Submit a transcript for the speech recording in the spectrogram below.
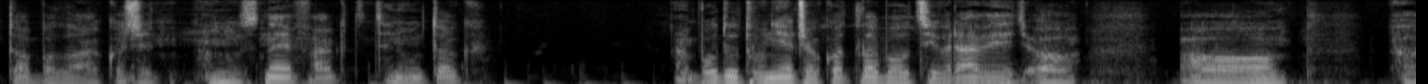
to bolo akože hnusné fakt, ten útok. A budú tu niečo Kotlebovci vravieť o, o, o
